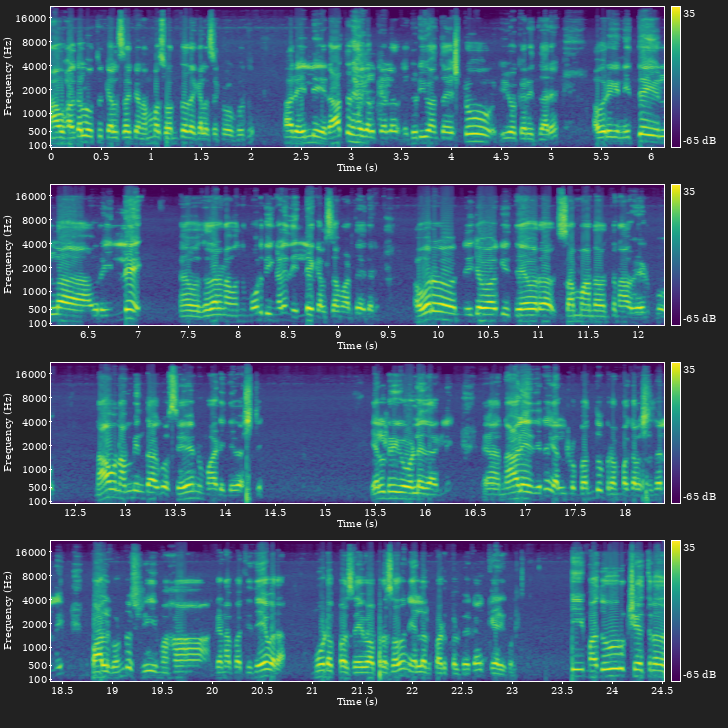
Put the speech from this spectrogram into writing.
ನಾವು ಹಗಲು ಹೊತ್ತು ಕೆಲಸಕ್ಕೆ, ನಮ್ಮ ಸ್ವಂತದ ಕೆಲಸಕ್ಕೆ ಹೋಗೋದು. ಆದ್ರೆ ಇಲ್ಲಿ ರಾತ್ರಿ ಹಗಲು ಕೆಲ, ದುಡಿಯುವಂತ ಎಷ್ಟೋ ಯುವಕರಿದ್ದಾರೆ. ಅವರಿಗೆ ನಿದ್ದೆ ಇಲ್ಲ. ಅವರು ಇಲ್ಲೇ ಸಾಧಾರಣ ಒಂದು ಮೂರು ತಿಂಗಳಿಂದ ಇಲ್ಲೇ ಕೆಲಸ ಮಾಡ್ತಾ ಇದ್ದಾರೆ. ಅವರು ನಿಜವಾಗಿ ದೇವರ ಸಮ್ಮಾನ ಅಂತ ನಾವು ಹೇಳ್ಬೋದು. ನಾವು ನಮ್ಮಿಂದ ಆಗುವ ಸೇವೆಯನ್ನು ಮಾಡಿದ್ದೇವೆ ಅಷ್ಟೇ. ಎಲ್ರಿಗೂ ಒಳ್ಳೇದಾಗ್ಲಿ. ನಾಳೆ ದಿನ ಎಲ್ಲರೂ ಬಂದು ಬ್ರಹ್ಮಕಲಶದಲ್ಲಿ ಪಾಲ್ಗೊಂಡು ಶ್ರೀ ಮಹಾ ಗಣಪತಿ ದೇವರ ಮೂಡಪ್ಪ ಸೇವಾ ಪ್ರಸಾದವನ್ನು ಎಲ್ಲರೂ ಪಡ್ಕೊಳ್ಬೇಕಾಗಿ ಕೇಳಿಕೊಳ್ತೀನಿ. ಈ ಮಧೂರು ಕ್ಷೇತ್ರದ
